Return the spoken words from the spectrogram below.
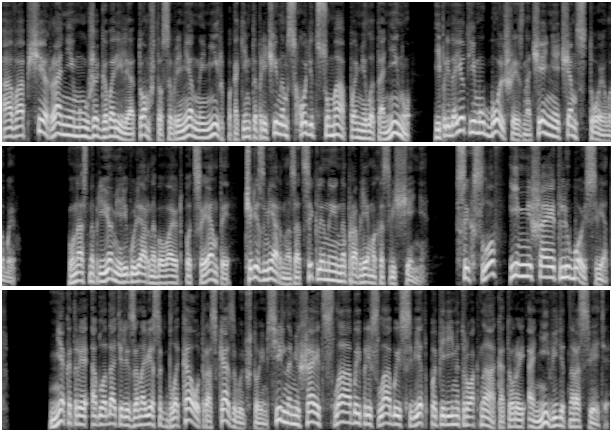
А вообще, ранее мы уже говорили о том, что современный мир по каким-то причинам сходит с ума по мелатонину и придает ему большее значение, чем стоило бы. У нас на приеме регулярно бывают пациенты, чрезмерно зацикленные на проблемах освещения. С их слов им мешает любой свет. Некоторые обладатели занавесок блокаут рассказывают, что им сильно мешает слабый-преслабый свет по периметру окна, который они видят на рассвете.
